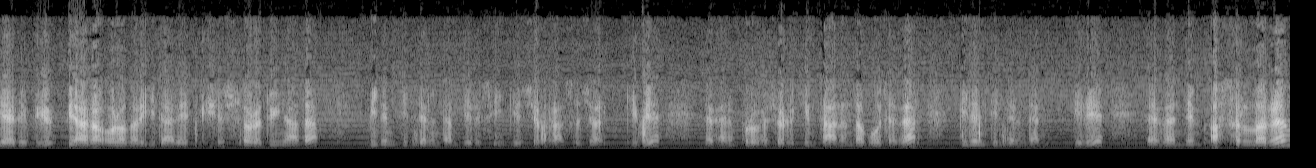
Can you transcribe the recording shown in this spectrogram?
yerli büyük bir ara oraları idare etmişiz. Sonra dünyada bilim dillerinden birisi İngilizce, Fransızca gibi efendim profesörlük imtihanında muteber bilim dillerinden biri. Efendim asırların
